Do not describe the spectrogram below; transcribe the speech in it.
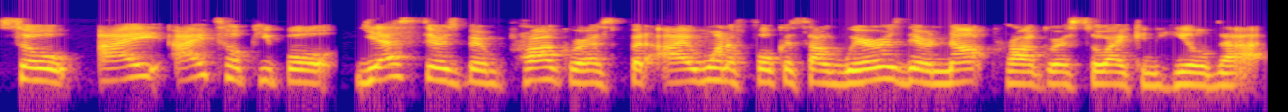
So I I tell people, yes, there's been progress, but I want to focus on where is there not progress so I can heal that.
